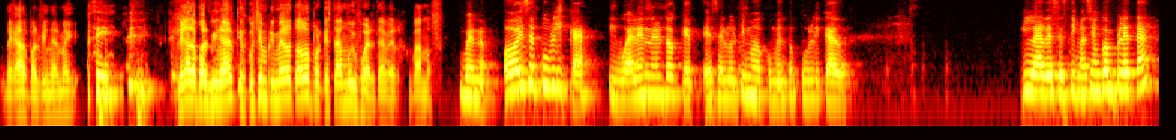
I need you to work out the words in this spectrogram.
déjalo para el final, Maggie. Sí. déjalo para el final, que escuchen primero todo porque está muy fuerte. A ver, vamos. Bueno, hoy se publica igual en el docket, es el último documento publicado. La desestimación completa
